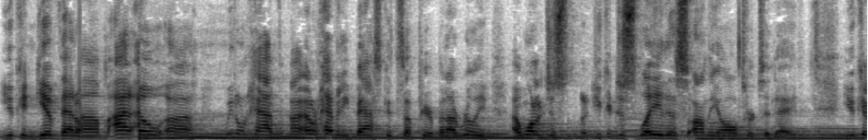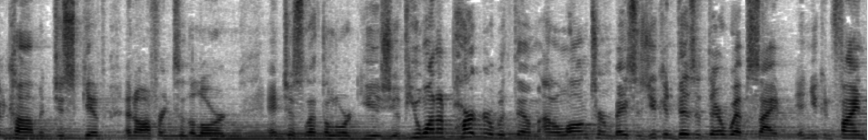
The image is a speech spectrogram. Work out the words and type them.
You can give that. Um, I know uh, we don't have I don't have any baskets up here, but I really I want to just you can just lay this on the altar today. You can come and just give an offering to the Lord and just let the Lord use you. If you want to partner with them on a long term basis, you can visit their website and you can find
